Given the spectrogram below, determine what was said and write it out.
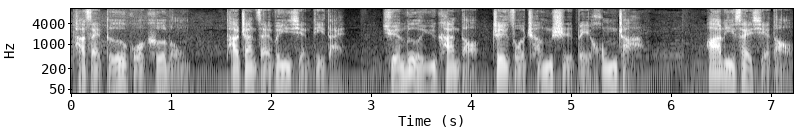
他在德国科隆，他站在危险地带，却乐于看到这座城市被轰炸。阿利塞写道：“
